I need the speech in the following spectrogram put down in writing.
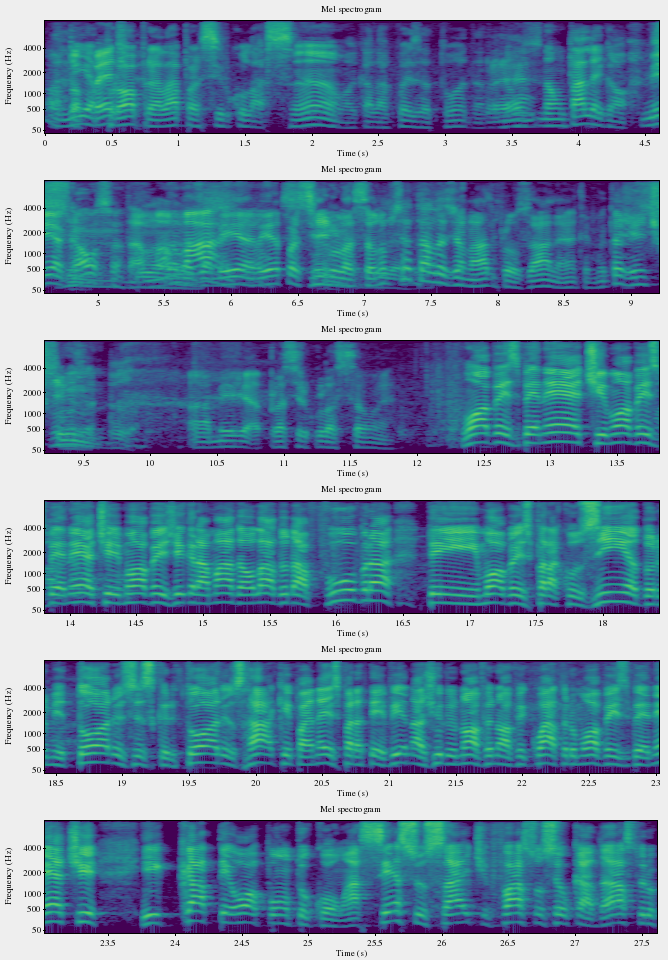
Uma meia própria lá para circulação, aquela coisa toda. É. Não, não tá legal. Meia calça? Tá Não, mas a meia, meia para circulação não precisa estar lesionado para usar, né? Tem muita gente que usa a meia para circulação, né? Móveis Benete, Móveis Benete, móveis de gramado ao lado da Fubra. Tem móveis para cozinha, dormitórios, escritórios, rack, painéis para TV na Júlio 994, Móveis Benete e KTO.com. Acesse o site, faça o seu cadastro,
